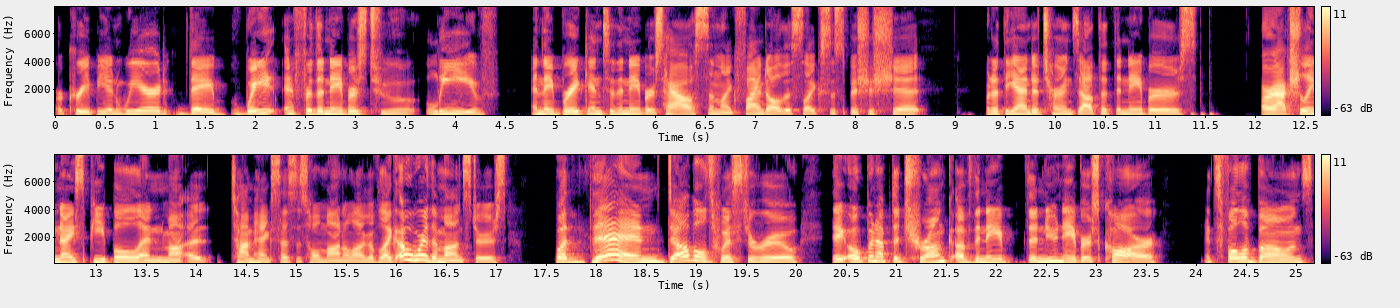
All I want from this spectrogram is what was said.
are creepy and weird. They wait for the neighbors to leave and they break into the neighbor's house and like find all this like suspicious shit. But at the end, it turns out that the neighbors are actually nice people. And Mo- uh, Tom Hanks has this whole monologue of like, oh, we're the monsters. But then, double twisteroo, they open up the trunk of the na- the new neighbor's car. It's full of bones.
